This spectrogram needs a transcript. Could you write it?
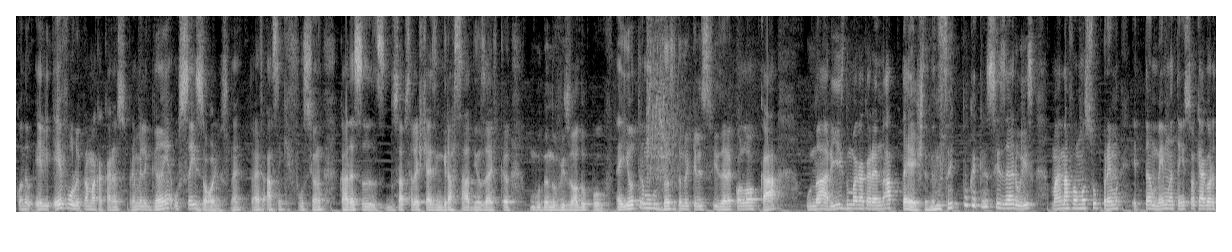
quando ele evolui para Macacaranha Supremo, ele ganha os seis olhos, né? Então é assim que funciona, por causa desses, dos sapos celestiais engraçadinhos aí, fica mudando o visual do povo. E outra mudança também que eles fizeram é colocar o nariz do macacaré na testa. Né? Não sei por que, que eles fizeram isso, mas na forma suprema ele também mantém isso, só que agora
